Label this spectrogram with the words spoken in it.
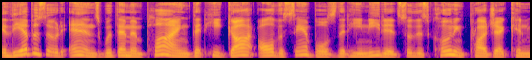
And the episode ends with them implying that he got all the samples that he needed so this cloning project can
